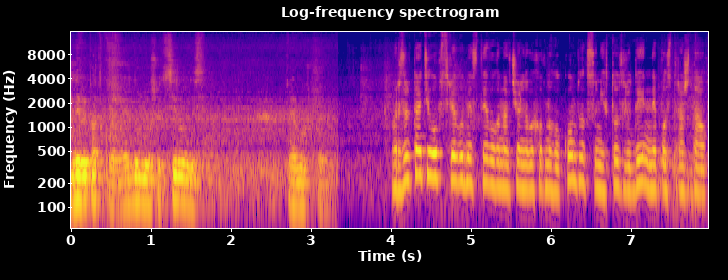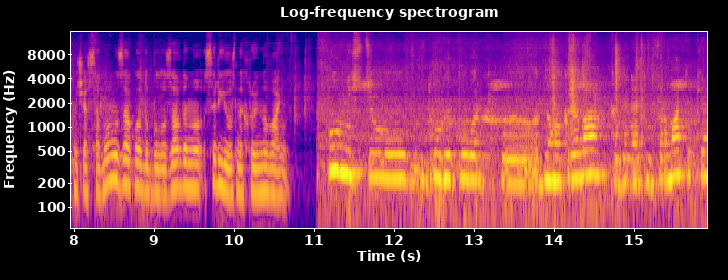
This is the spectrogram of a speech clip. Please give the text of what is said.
не випадково. Я думаю, що цілились прямо в поле. В результаті обстрілу місцевого навчально-виховного комплексу ніхто з людей не постраждав, хоча самому закладу було завдано серйозних руйнувань. Повністю другий поверх е, одного крила, кабінет інформатики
